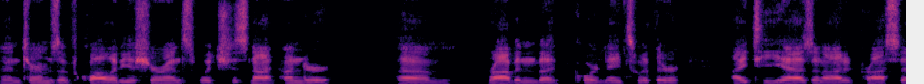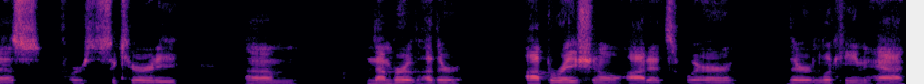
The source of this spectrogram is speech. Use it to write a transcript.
in terms of quality assurance, which is not under um, Robin, but coordinates with her IT has an audit process for security. Um, number of other operational audits where they're looking at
